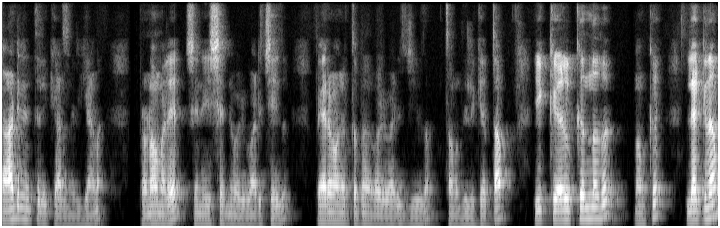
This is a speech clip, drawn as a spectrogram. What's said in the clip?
കാഠിന്യത്തിലേക്ക് കടന്നിരിക്കുകയാണ്. പ്രണവമലയിൽ ശനീശ്വരന് വഴിപാട് ചെയ്തു. പേരമംഗലത്തപ്പൻ വഴിപാട് ജീവിതം സമൃദ്ധിയിലേക്ക് എത്താം. ഈ കേൾക്കുന്നത് നമുക്ക് ലഗ്നം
